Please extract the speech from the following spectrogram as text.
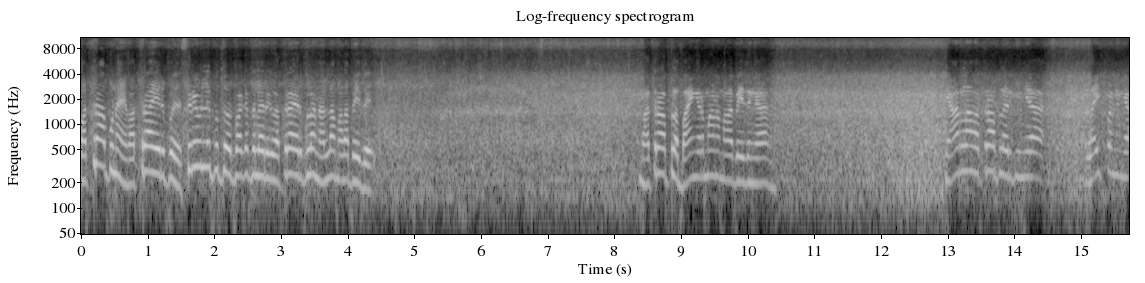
வத்ராப்புனே வத்ராயிருப்பு. சிறுவில்லிபுத்தூர் பக்கத்தில் இருக்கு வத்ராயிருப்புல நல்லா மழை பெய்யுது. வத்ராப்பில் பயங்கரமான மழை பெய்யுதுங்க. யாரெல்லாம் வத்ராப்பில் இருக்கீங்க லைக் பண்ணுங்க.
